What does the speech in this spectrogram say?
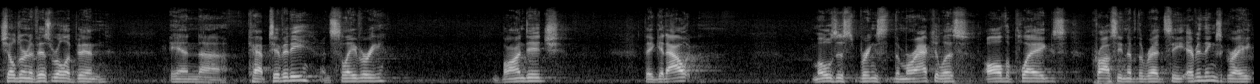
Children of Israel have been in uh, captivity and slavery, bondage. They get out. Moses brings the miraculous, all the plagues, crossing of the Red Sea. Everything's great.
